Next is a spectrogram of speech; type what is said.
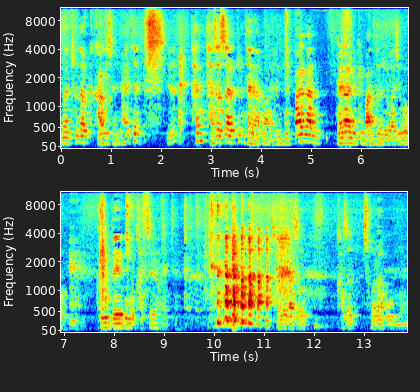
나 초등학교 가기 전에 하여튼 한 다섯 살쯤 되나 봐. 뭐 빨간 배낭 이렇게 만들어줘가지고 네. 그거 메고 갔어요. 하여튼 절에 가서 가서 절하고 뭐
